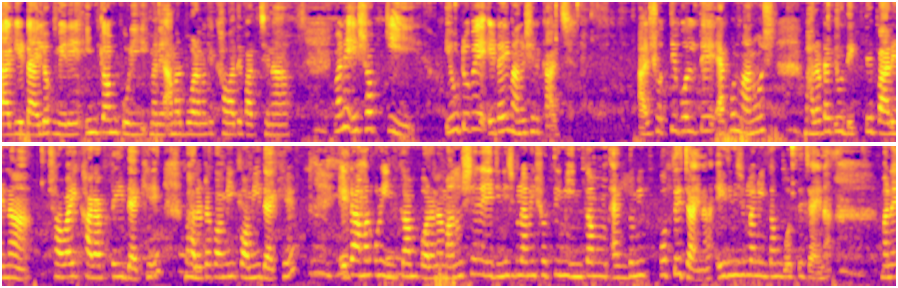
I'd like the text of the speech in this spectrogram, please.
লাগিয়ে ডায়লগ মেরে ইনকাম করি মানে আমার বর আমাকে খাওয়াতে পারছে না। মানে এসব কি? ইউটিউবে এটাই মানুষের কাজ। আর সত্যি বলতে এখন মানুষ ভালোটা কেউ দেখতে পারে না। সবাই খারাপটাই দেখে, ভালোটা কমই কমই দেখে। এটা আমার কোনো ইনকাম করা না। মানুষের এই জিনিসগুলো আমি সত্যি আমি ইনকাম একদমই করতে চাই না। এই জিনিসগুলো আমি ইনকাম করতে চাই না। মানে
